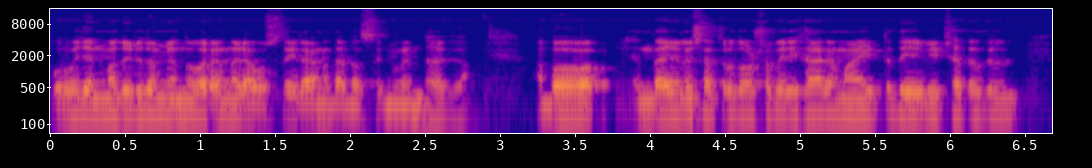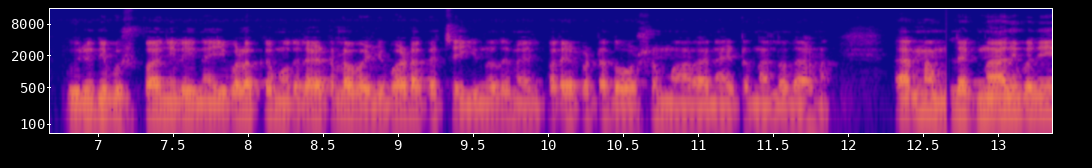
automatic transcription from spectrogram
പൂർവജന്മ ദുരിതം എന്ന് പറയുന്ന ഒരു അവസ്ഥയിലാണ് തടസ്സങ്ങൾ ഉണ്ടാകുക. അപ്പോൾ എന്തായാലും ശത്രുദോഷ പരിഹാരമായിട്ട് ദേവീക്ഷേത്രത്തിൽ ഗുരുതി പുഷ്പാഞ്ജലി നെയ്വിളക്ക് മുതലായിട്ടുള്ള വഴിപാടൊക്കെ ചെയ്യുന്നത് മേൽപ്പറയപ്പെട്ട ദോഷം മാറാനായിട്ട് നല്ലതാണ്. കാരണം ലഗ്നാധിപതി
